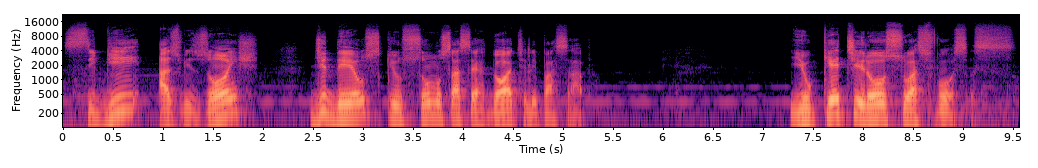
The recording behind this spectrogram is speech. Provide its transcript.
Seguir as visões de Deus que o sumo sacerdote lhe passava. E o que tirou suas forças?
